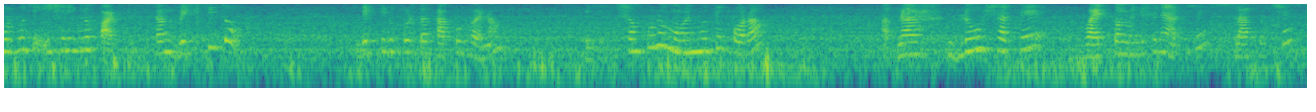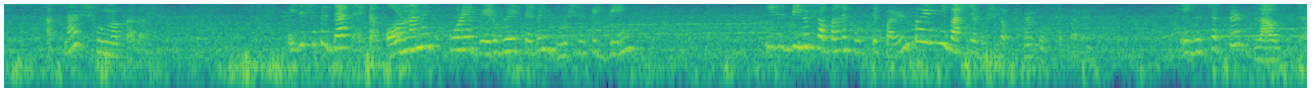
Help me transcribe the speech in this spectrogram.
বলব যে এই শাড়িগুলো পারফেক্ট। কারণ বেক্সি তো, বেক্সির উপরে তো আর কাপড় হয় না। এই যে সম্পূর্ণ মোমের মধ্যে করা। আপনার ব্লুর সাথে হোয়াইট কম্বিনেশনে আছে, প্লাস হচ্ছে আপনার সুরমা কালার। এদের সাথে জাস্ট একটা অর্নামেন্টস পরে বের হয়ে যাবেন বৈশাখের দিন। ঈদের দিনও সকালে পরতে পারেন বা এমনি বাসায় বসে সবসময় পরতে পারেন। এই হচ্ছে আপনার ব্লাউজটা।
